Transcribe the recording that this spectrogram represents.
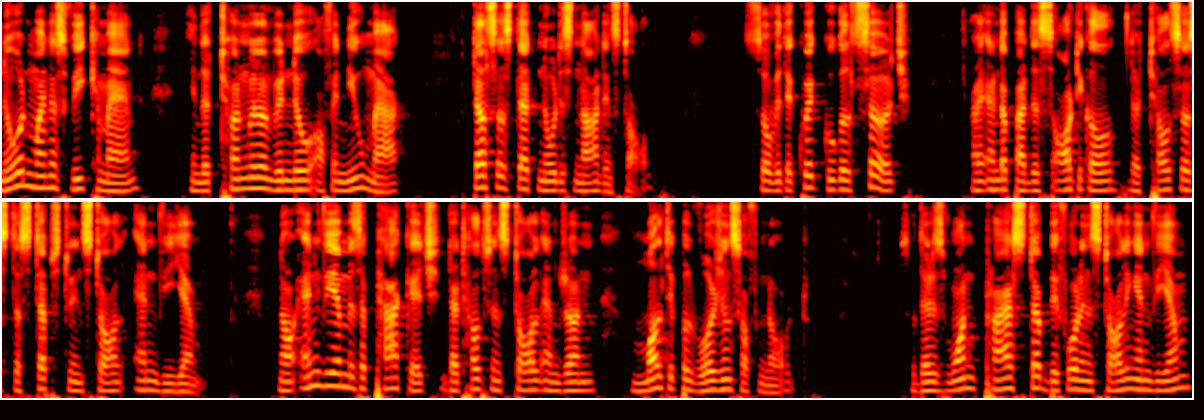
node minus v command in the terminal window of a new Mac tells us that node is not installed. So with a quick Google search, I end up at this article that tells us the steps to install NVM. Now NVM is a package that helps install and run multiple versions of Node. So there is one prior step before installing NVM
